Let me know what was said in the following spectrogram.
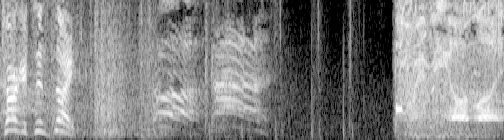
Target's in sight! UAV online.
